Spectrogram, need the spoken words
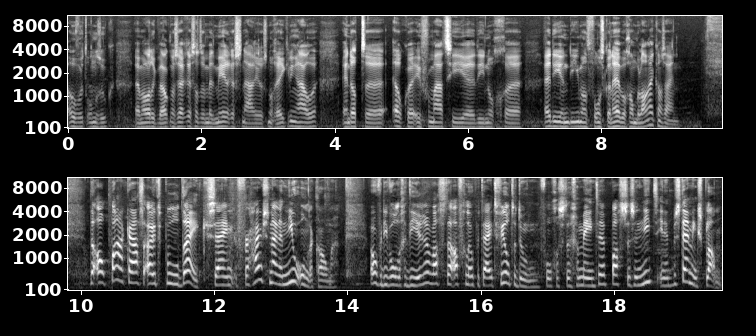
over het onderzoek. maar wat ik wel kan zeggen is dat we met meerdere scenario's nog rekening houden. En dat elke informatie die, nog, die iemand voor ons kan hebben gewoon belangrijk kan zijn. De alpaca's uit Poeldijk zijn verhuisd naar een nieuw onderkomen. Over die wollige dieren was de afgelopen tijd veel te doen. Volgens de gemeente pasten ze niet in het bestemmingsplan.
